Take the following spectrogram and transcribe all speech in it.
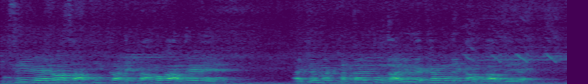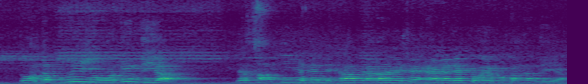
ਤੁਸੀਂ ਵੇਖ ਲਓ, ਸਾਥੀ ਤੁਹਾਡੇ ਕੰਮ ਕਰਦੇ ਨੇ। ਅੱਛਾ ਮੈਂ ਠੰਡਾ ਧੁੰਦਾ ਵੀ ਵੇਖਿਆ ਮੁੰਡੇ ਕੰਮ ਕਰਦੇ ਆ। ਧੁੰਦ ਪੂਰੀ ਜ਼ੋਰ ਦੀ ਹੁੰਦੀ ਆ। ਤੇ ਸਾਥੀ ਇੱਥੇ ਨਿਕਰਾ ਬੈਣਾ ਵਿੱਚ ਐਡੇ ਐਡੇ ਟੋਏ ਪੁੱਟਣ ਦਿੰਦੇ ਆ।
